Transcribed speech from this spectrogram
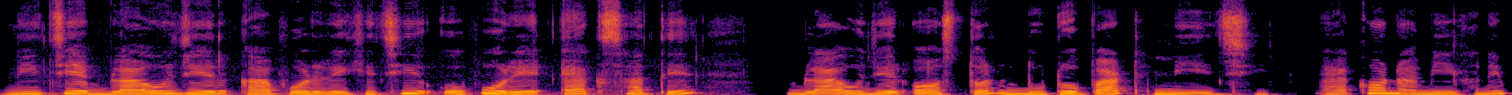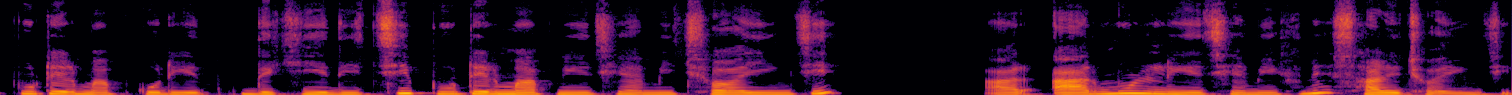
নিচে ব্লাউজের কাপড় রেখেছি, ওপরে একসাথে ব্লাউজের অস্তর দুটো পাট নিয়েছি। এখন আমি এখানে পুটের মাপ করিয়ে দেখিয়ে দিচ্ছি। পুটের মাপ নিয়েছি আমি ছয় ইঞ্চি আর আরমুল নিয়েছি আমি এখানে সাড়ে ছয় ইঞ্চি।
